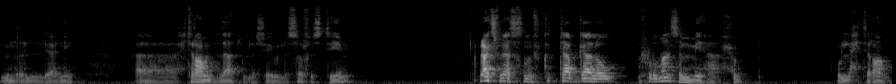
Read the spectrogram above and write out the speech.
من يعني آه احترام الذات ولا شيء ولا سيلف استيم بالعكس في ناس أصلا في كتاب قالوا المفروض ما نسميها حب ولا احترام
